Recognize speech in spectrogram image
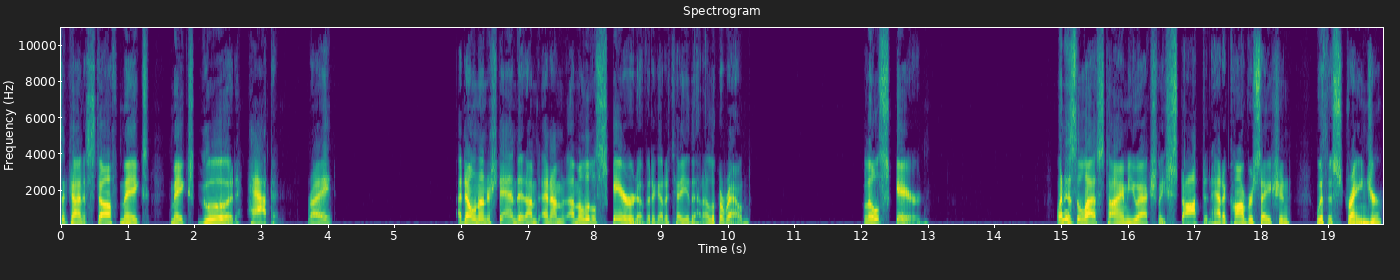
the kind of stuff makes makes good happen, right? I don't understand it. I'm and I'm I'm a little scared of it. I got to tell you that. I look around, a little scared. When is the last time you actually stopped and had a conversation with a stranger?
